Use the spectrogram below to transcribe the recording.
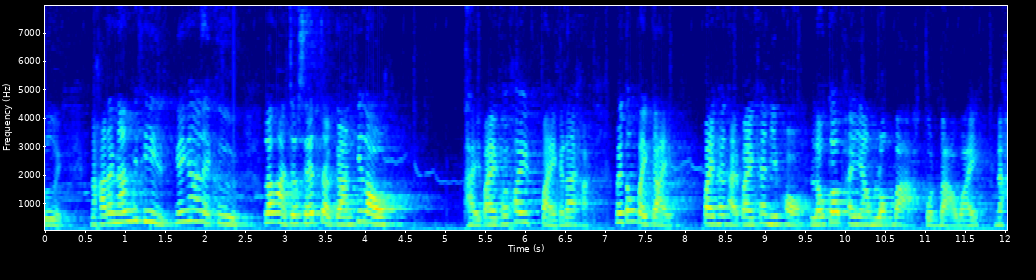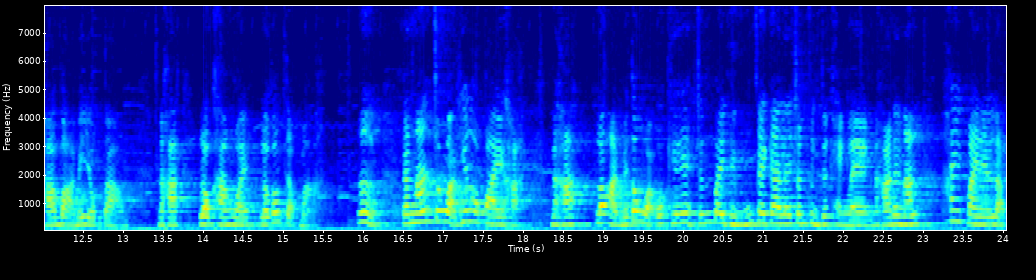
เลยนะคะ ดังนั้นวิธีง่าย ๆ เลยคือ เราอาจจะเซตจากการที่เราถ่ายไปค่อยๆ ไปก็ได้ค่ะ ไม่ต้องไปไกลไปถ่ายๆไปแค่นี้พอ แล้วก็พยายามล็อกบ่ากดบ่าไว้นะคะ บ่าไม่ยกตามนะคะล็อกค้างไว้แล้วก็กลับมา เออดังนั้นจังหวะที่เราไปค่ะนะคะ เราอาจไม่ต้องว่าโอเค ฉันไปถึงไกลๆเลยฉันถึงจะแข็งแรงนะคะ ดังนั้นให้ไปในระดับ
